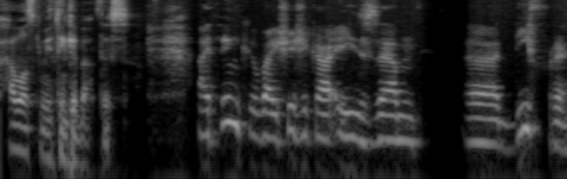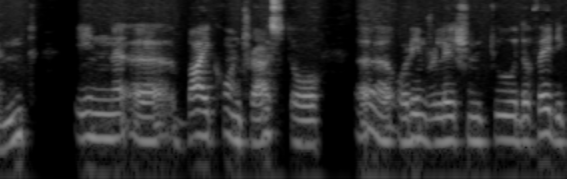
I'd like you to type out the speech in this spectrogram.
how else can we think about this? I think Vaisheshika is um, uh, different in uh, by contrast or uh, or in relation to the Vedic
